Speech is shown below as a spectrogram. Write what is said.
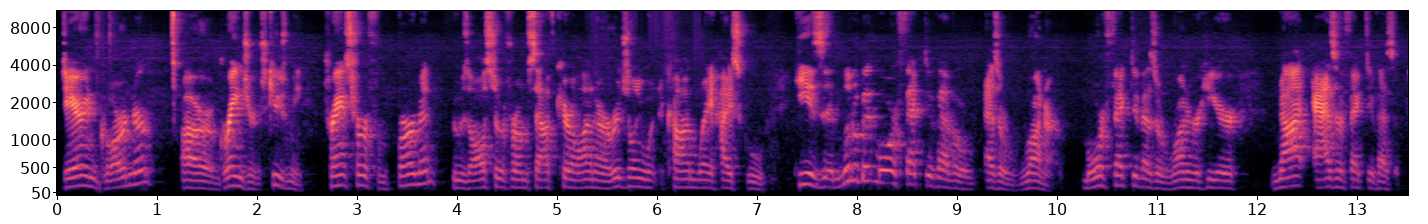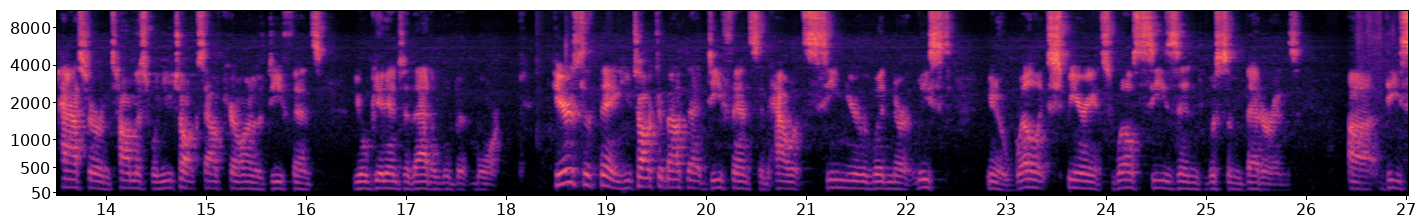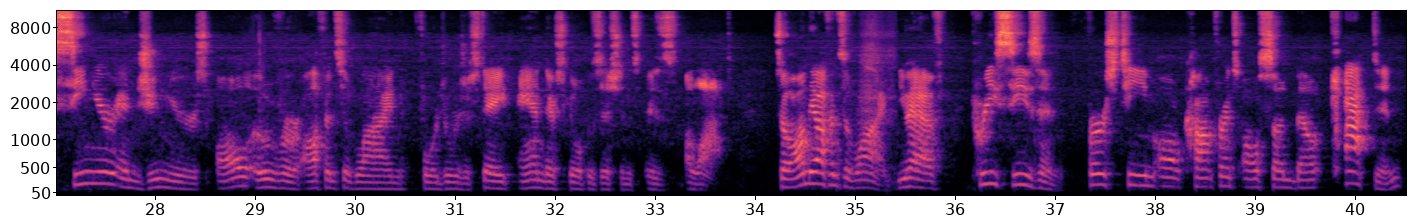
Darren Gardner or Grainger, excuse me, transfer from Furman, who's also from South Carolina originally, went to Conway High School. He is a little bit more effective as a, as a runner, more effective as a runner here, not as effective as a passer. And Thomas, when you talk South Carolina's defense, you'll get into that a little bit more. Here's the thing: you talked about that defense and how it's senior ridden, or at least you know, well experienced, well seasoned with some veterans. Uh, the senior and juniors all over offensive line for Georgia State and their skill positions is a lot. So on the offensive line, you have preseason first team all conference, all Sun Belt captain,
